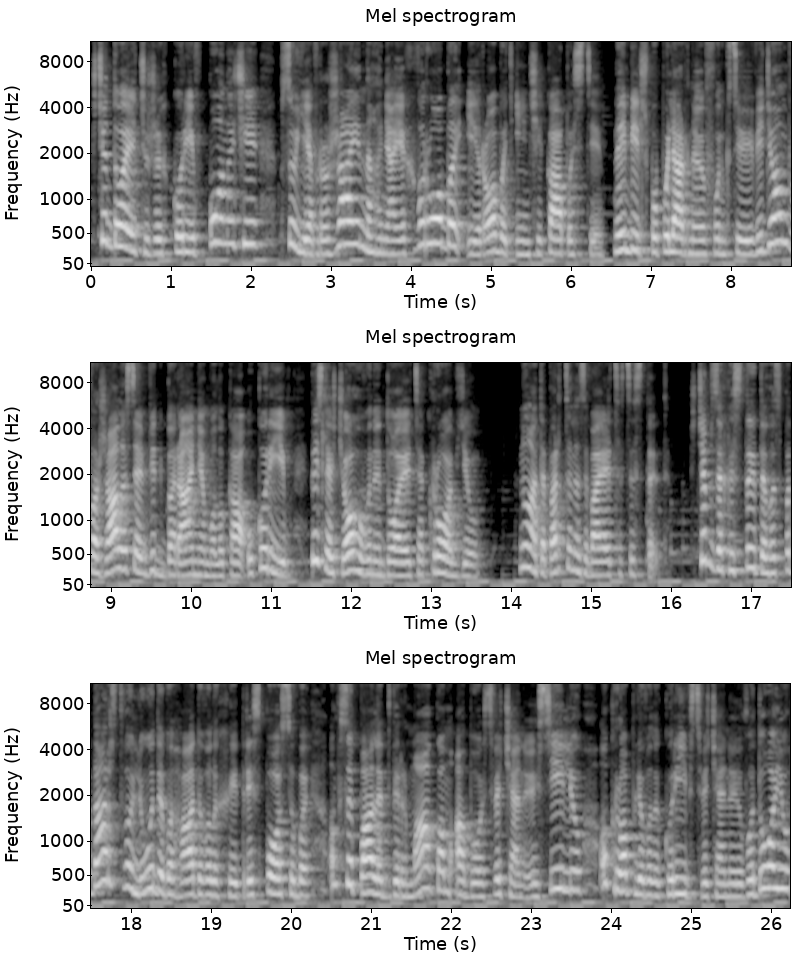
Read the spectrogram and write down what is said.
що доїть чужих корів поночі, псує врожай, наганяє хвороби і робить інші капості. Найбільш популярною функцією відьом вважалося відбирання молока у корів, після чого вони дояться кров'ю. Ну а тепер це називається цистит. Щоб захистити господарство, люди вигадували хитрі способи, обсипали двір маком або свяченою сіллю, окроплювали корів свяченою водою,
